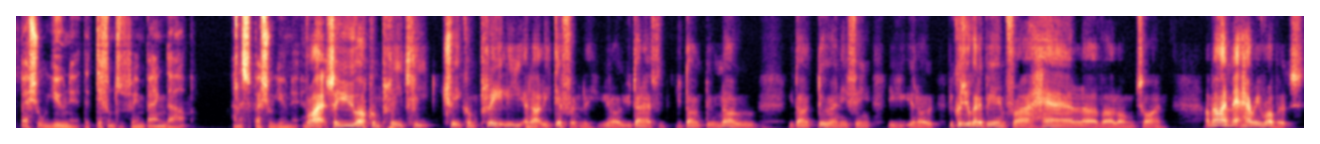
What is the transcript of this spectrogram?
special unit? The difference between banged up and a special unit. Right, so you are completely treated completely and utterly differently. You know, you don't have to, you don't do no, You don't do anything. You, you know because you're going to be in for a hell of a long time. I mean, I met Harry Roberts.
